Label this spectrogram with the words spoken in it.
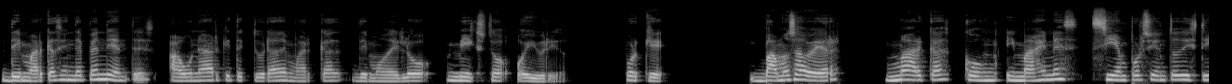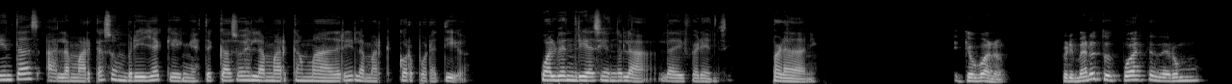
de marcas independientes a una arquitectura de marca de modelo mixto o híbrido? Porque vamos a ver marcas con imágenes 100% distintas a la marca sombrilla, que en este caso es la marca madre, la marca corporativa. ¿Cuál vendría siendo la, la diferencia para Dani? que bueno, primero tú puedes tener un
